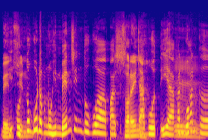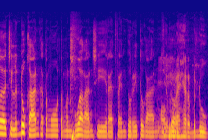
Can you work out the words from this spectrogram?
Bensin. Untung gua udah penuhin bensin tuh gua pas Sorenya. cabut. Iya kan gua kan Hmm. ke Ciledug kan ketemu temen gua kan si Red Venture itu kan Cium ngobrol. leher beduk.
